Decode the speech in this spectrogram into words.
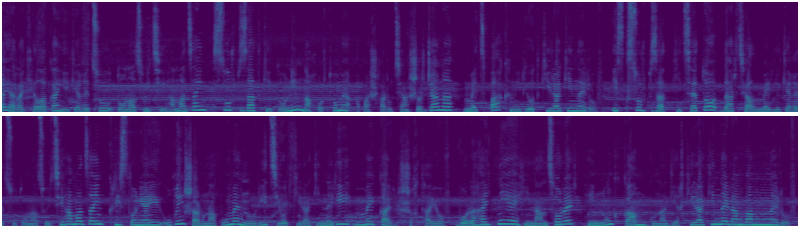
Հայ առաքելական եկեղեցու տոնացույցի համաձայն Սուրբ Զատկի տոնին նախորդում է ապաշխարության շրջանը մեծ պահքն իր 7 կիրակիներով։ Իսկ Սուրբ Զատկից հետո դարձյալ մեր եկեղեցու տոնացույցի համաձայն քրիստոնյայի ուղին շարունակվում է նորից 7 կիրակիների մեկ այլ շղթայով, որը հայտնի է հին անցորեր, հիննունք կամ գունագեղ կիրակիներ անվանումներով։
